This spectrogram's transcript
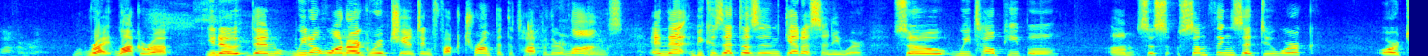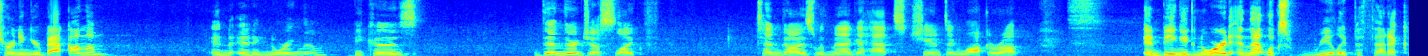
lock her up. Right, lock her up. You know, then we don't want our group chanting fuck Trump at the top of their lungs. And that, because that doesn't get us anywhere. So we tell people, um, so, so some things that do work are turning your back on them and, and ignoring them because then they're just like 10 guys with MAGA hats chanting lock her up and being ignored. And that looks really pathetic.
